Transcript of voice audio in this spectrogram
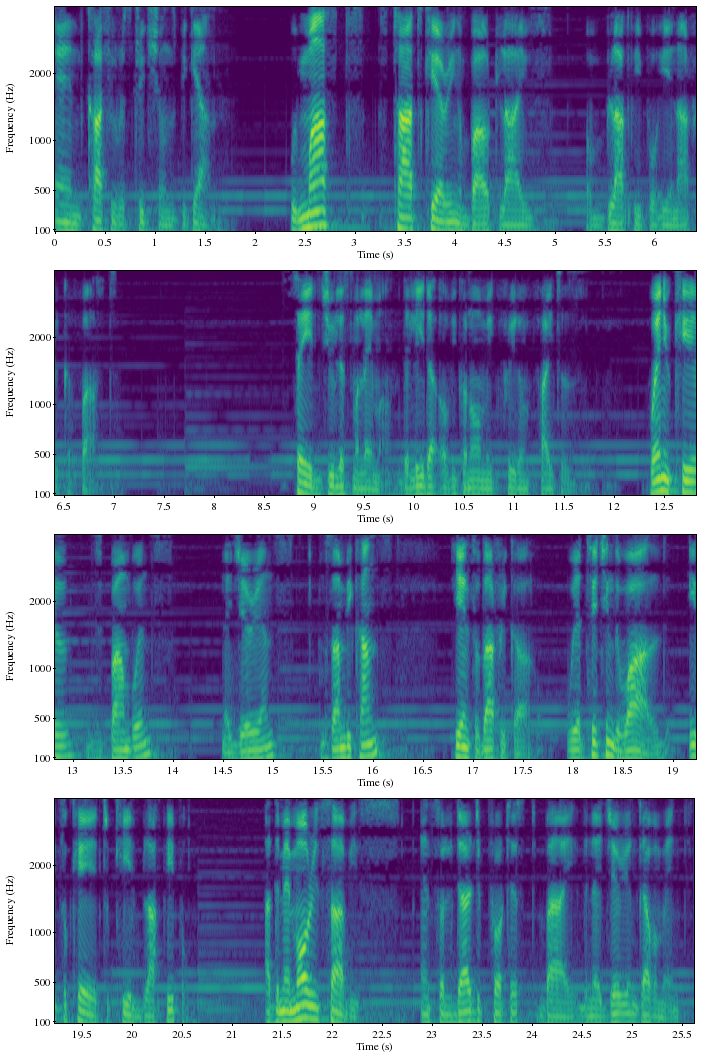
and curfew restrictions began. We must start caring about lives of black people here in Africa first, said Julius Malema, the leader of economic freedom fighters. When you kill Zimbabweans, Nigerians, Mozambicans, here in South Africa, we are teaching the world it's okay to kill black people. At the memorial service and solidarity protest by the Nigerian government,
